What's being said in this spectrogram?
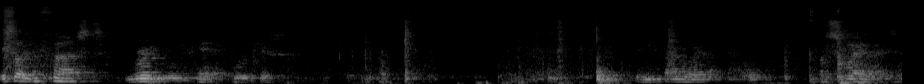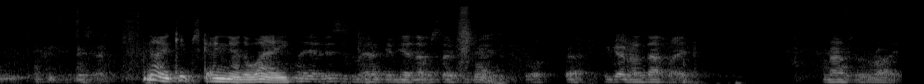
It's like the first room we've hit. We just. You found a way that out. I swear that isn't everything, is it? No, it keeps going the other way. Oh, yeah, this is the American. Yeah, that was so confusing before. But if we go around that way, round to the right.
